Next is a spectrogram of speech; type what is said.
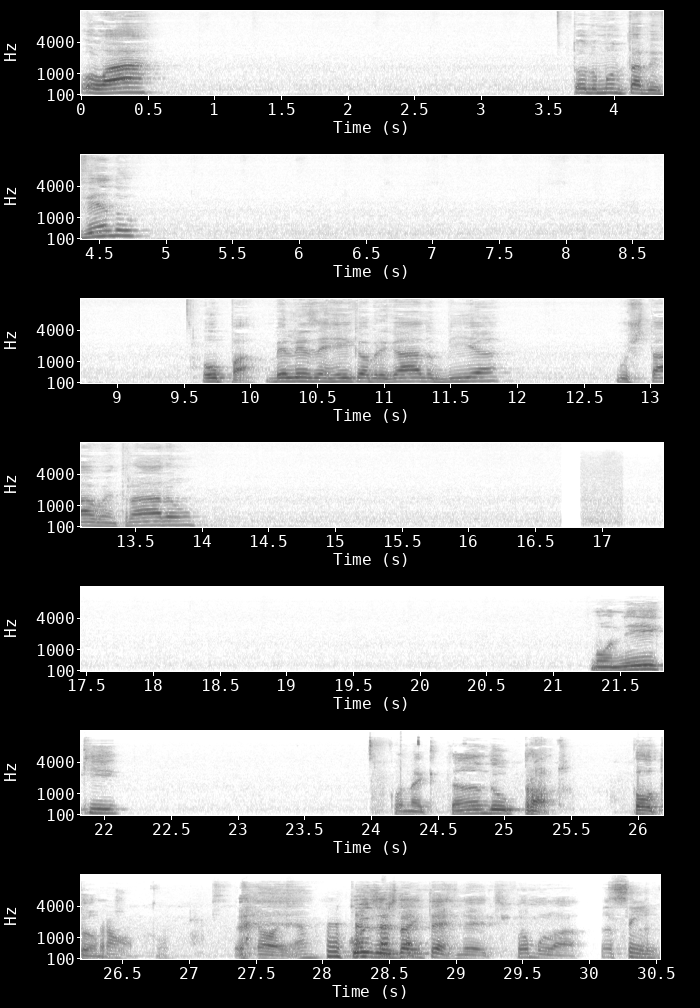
Olá. Todo mundo está vivendo? Opa, beleza, Henrique, obrigado. Bia, Gustavo entraram. Monique, conectando. Pronto, voltamos. Pronto. Olha. Coisas da internet. Vamos lá. Sim.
